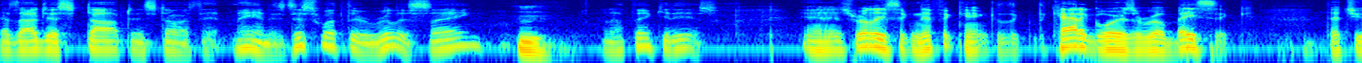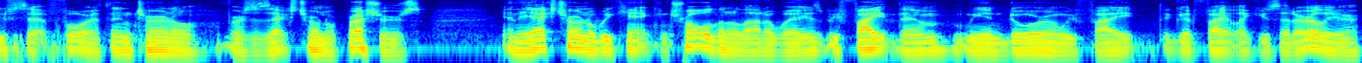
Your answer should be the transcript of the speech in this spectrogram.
As I just stopped and started thinking, man, is this what they're really saying? Hmm. And I think it is. And it's really significant because the, the categories are real basic that you set forth internal versus external pressures. And the external we can't control in a lot of ways. We fight them, we endure and we fight the good fight, like you said earlier.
